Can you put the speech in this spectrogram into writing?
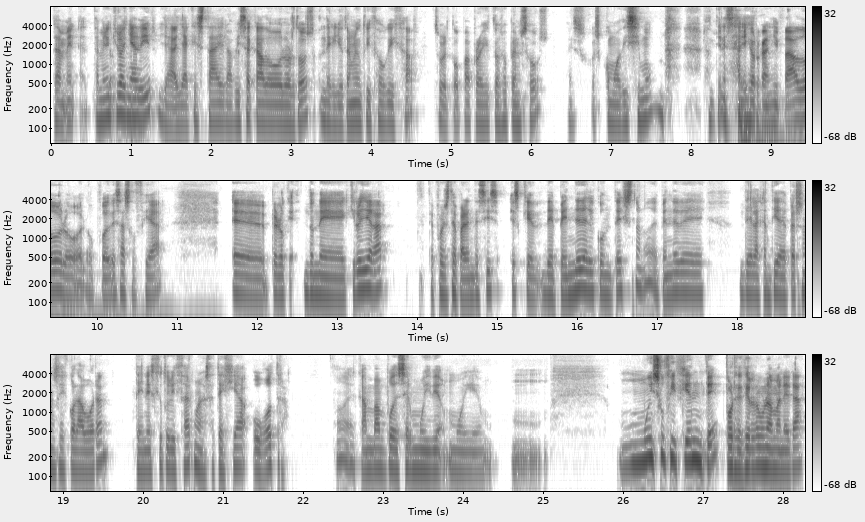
también, también quiero añadir, ya, ya que está y lo habéis sacado los dos, de que yo también utilizo GitHub, sobre todo para proyectos open source. Es, es comodísimo, lo tienes ahí organizado, lo, lo puedes asociar. Eh, pero que, donde quiero llegar, después de este paréntesis, es que depende del contexto, ¿no? Depende de, la cantidad de personas que colaboran, tenéis que utilizar una estrategia u otra. El Kanban puede ser muy bien, muy, mm, muy suficiente, por decirlo de alguna manera,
